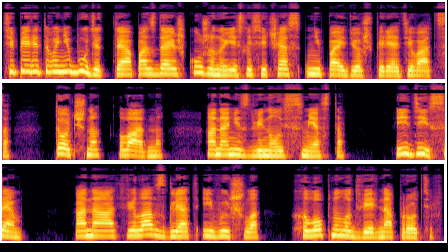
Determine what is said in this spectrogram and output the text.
Теперь этого не будет, ты опоздаешь к ужину, если сейчас не пойдешь переодеваться. Точно, ладно. Она не сдвинулась с места. Иди, Сэм. Она отвела взгляд и вышла, хлопнула дверь напротив.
